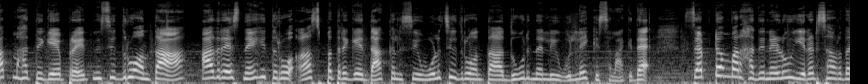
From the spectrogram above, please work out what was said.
ಆತ್ಮಹತ್ಯೆಗೆ ಪ್ರಯತ್ನಿಸಿದ್ರು ಅಂತ, ಆದರೆ ಸ್ನೇಹಿತರು ಆಸ್ಪತ್ರೆಗೆ ದಾಖಲಿಸಿ ಉಳಿಸಿದ್ರು ಅಂತ ದೂರಿನಲ್ಲಿ ಉಲ್ಲೇಖಿಸಲಾಗಿದೆ. ಸೆಪ್ಟೆಂಬರ್ ಹದಿನೇಳು, ಎರಡ್ ಸಾವಿರದ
